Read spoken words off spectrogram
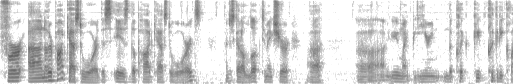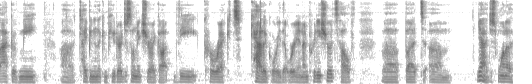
for uh, another podcast award. This is the Podcast Awards. I just got to look to make sure. Uh, uh, you might be hearing the click, clickety clack of me uh, typing in the computer. I just want to make sure I got the correct category that we're in. I'm pretty sure it's health, uh, but um, yeah, I just want to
